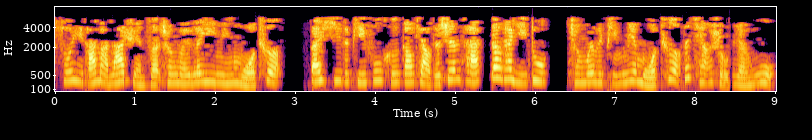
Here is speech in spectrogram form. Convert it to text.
所以塔马拉选择成为了一名模特。白皙的皮肤和高挑的身材，让他一度。成为了平面模特的抢手人物。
